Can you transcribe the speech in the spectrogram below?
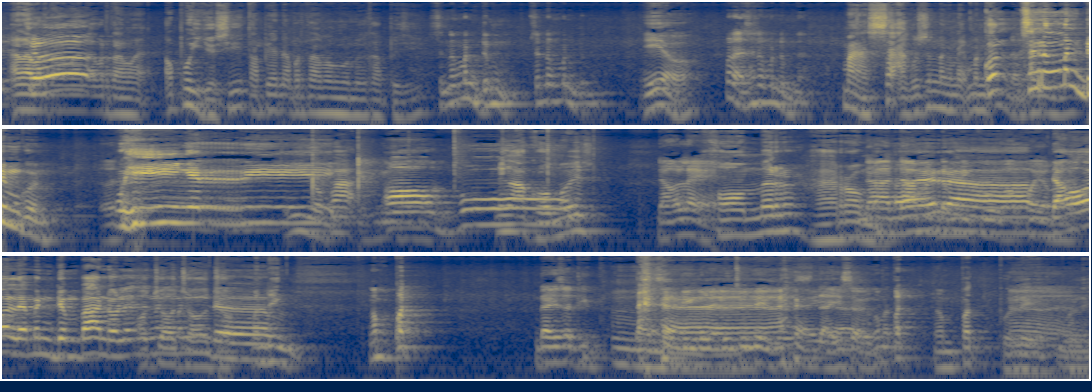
Anak pertama, anak pertama. Apa iya sih? Tapi anak pertama ngono kabeh sih. Seneng mendem, seneng mendem. Iya Kok enggak seneng mendem nah? Masa aku seneng nek kon seneng mendem kon wih ngeri Iya, Pak. bu Ning agama wis Enggak oleh. Homer haram. Nggak ada mendem iku, apa ya, Pak? oleh mendem pak, oleh Ojo seneng ojo ojo. mendem. Mending Ngempet. Enggak iso di Hmm. enggak iso di golek lucune. Enggak Iya. iso ngempet. ngempet boleh, Nah, boleh.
